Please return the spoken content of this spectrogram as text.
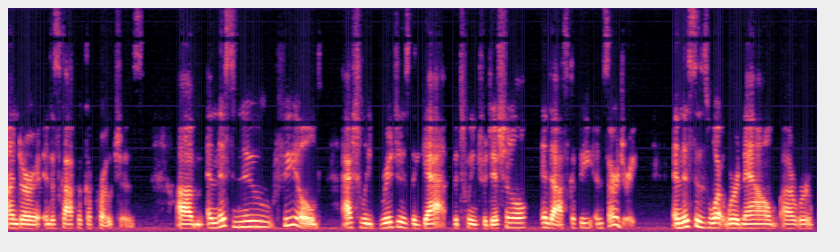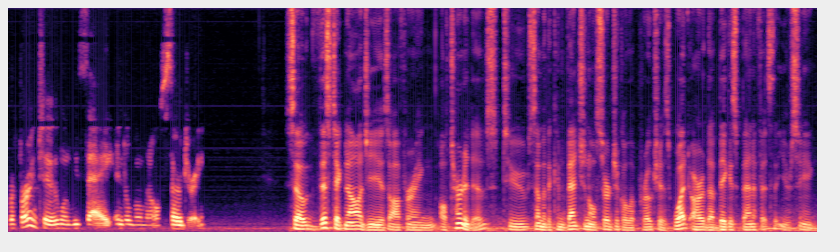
under endoscopic approaches. Um, and this new field actually bridges the gap between traditional endoscopy and surgery. And this is what we're now uh, we're referring to when we say endoluminal surgery. So, this technology is offering alternatives to some of the conventional surgical approaches. What are the biggest benefits that you're seeing?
